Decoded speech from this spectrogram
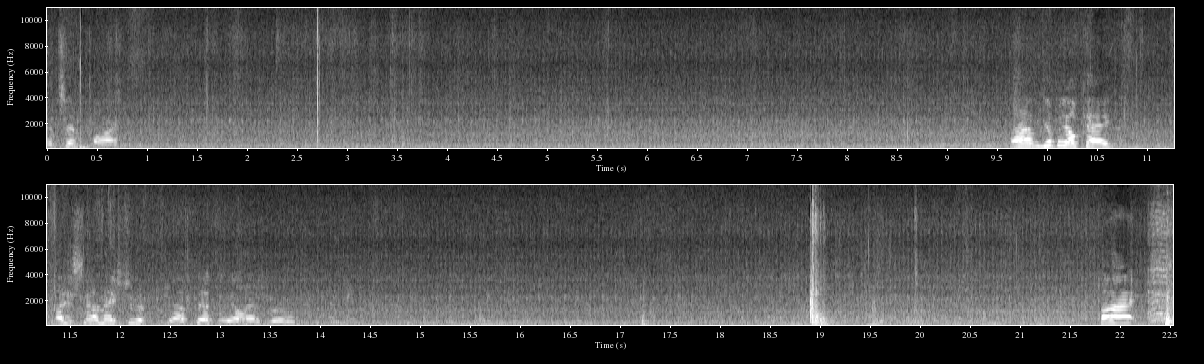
It's in far. Uh, you'll be okay. I just gotta make sure the uh, fifth wheel has room. All right.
